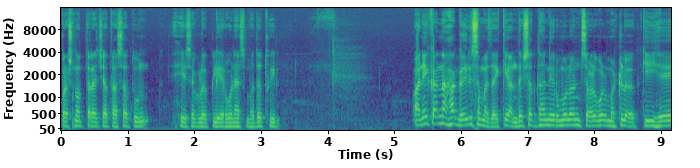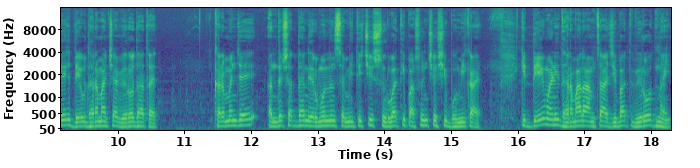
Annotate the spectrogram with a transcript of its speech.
प्रश्नोत्तराच्या तासातून हे सगळं क्लिअर होण्यास मदत होईल. अनेकांना हा गैरसमज आहे की अंधश्रद्धा निर्मूलन चळवळ म्हटलं की हे देवधर्माच्या विरोधात आहेत. खरं म्हणजे अंधश्रद्धा निर्मूलन समितीची सुरुवातीपासूनची अशी भूमिका आहे की देव आणि धर्माला आमचा अजिबात विरोध नाही.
